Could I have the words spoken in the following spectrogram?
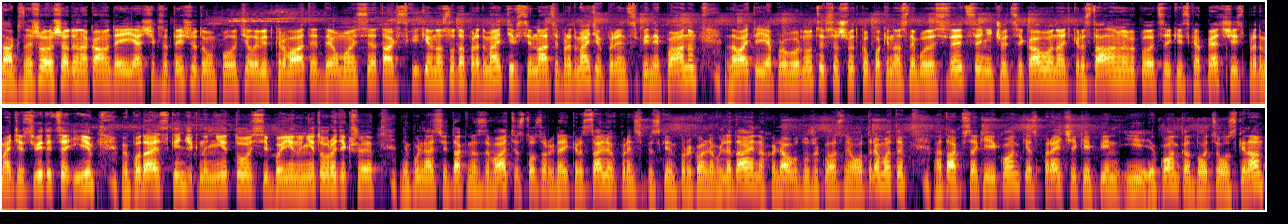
Так, знайшов ще один аккаунт, де є ящик за 1000, тому полетіли відкривати. Дивимося. Так, скільки в нас тут предметів? 17 предметів, в принципі, непогано. Давайте я прогорнути все швидко, поки нас не буде світитися. Нічого цікавого, навіть кристалами випали, це якийсь капець, 6 предметів світиться і випадає скінчик на Ніту, Сібаїну Ніту, вроді, якщо не помиляюсь, так називається. 149 кристалів. В принципі, скін прикольно виглядає, на халяву дуже класно його отримати. А так, всякі іконки, спрейчики, пін і іконка до цього скіна.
